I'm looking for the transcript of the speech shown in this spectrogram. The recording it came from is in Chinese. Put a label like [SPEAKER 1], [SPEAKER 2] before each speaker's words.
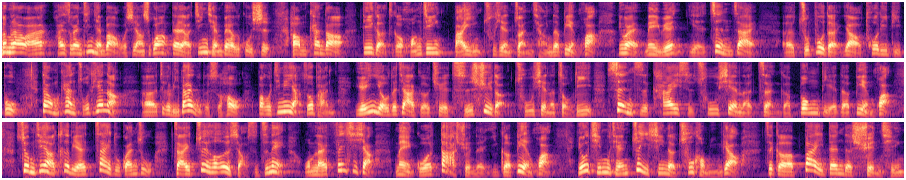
[SPEAKER 1] 那么大家晚安，欢迎收看《金钱报》，我是杨世光，代表金钱背后的故事。好，我们看到第一个，这个黄金、白银出现转强的变化，另外美元也正在。呃，逐步的要脱离底部，但我们看昨天呢，呃，这个礼拜五的时候，包括今天亚洲盘，原油的价格却持续的出现了走低，甚至开始出现了整个崩跌的变化。所以，我们今天要特别再度关注，在最后二小时之内，我们来分析一下美国大选的一个变化，尤其目前最新的出口民调，这个拜登的选情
